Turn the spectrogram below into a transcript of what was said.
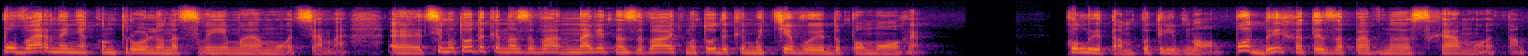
повернення контролю над своїми емоціями. Е, ці методики називають навіть називають методики миттєвої допомоги. Коли там потрібно подихати за певною схемою, там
